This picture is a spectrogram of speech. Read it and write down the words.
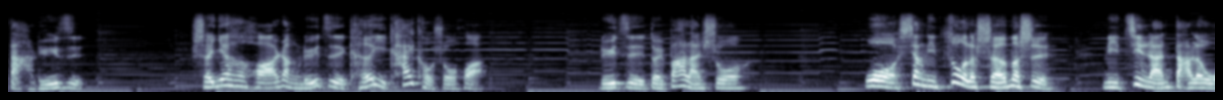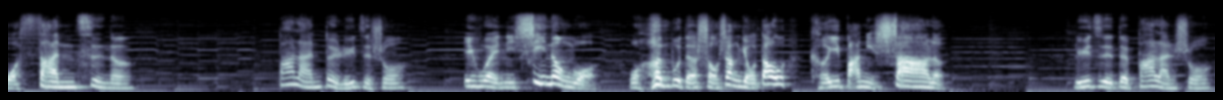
打驴子。神耶和华让驴子可以开口说话。驴子对巴兰说：“我向你做了什么事？你竟然打了我三次呢？”巴兰对驴子说。因为你戏弄我，我恨不得手上有刀，可以把你杀了。驴子对巴兰说：“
